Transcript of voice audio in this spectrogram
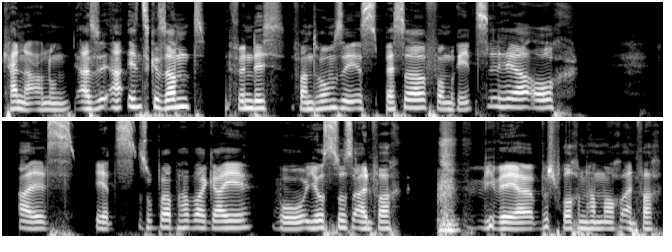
keine Ahnung. Also äh, insgesamt finde ich, Phantomsee ist besser vom Rätsel her auch als jetzt Super Papagei, wo Justus einfach wie wir ja besprochen haben, auch einfach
